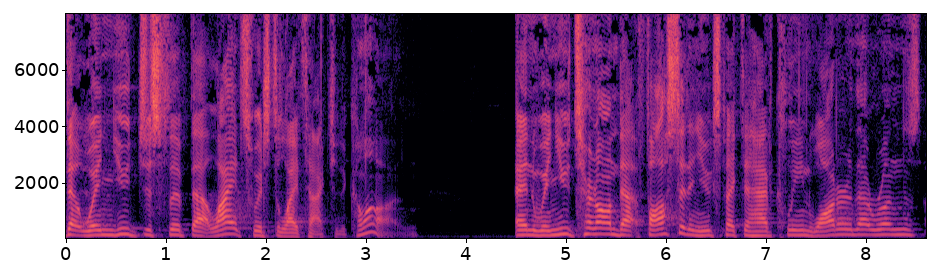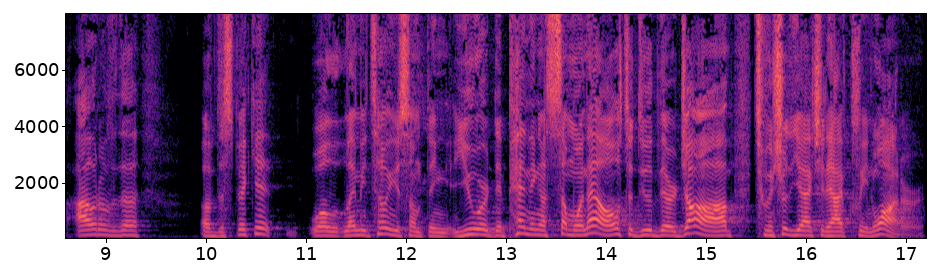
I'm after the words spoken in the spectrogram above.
that when you just flip that light switch, the lights actually come on. And when you turn on that faucet and you expect to have clean water that runs out of the of the spigot? Well, let me tell you something. You are depending on someone else to do their job to ensure that you actually have clean water.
